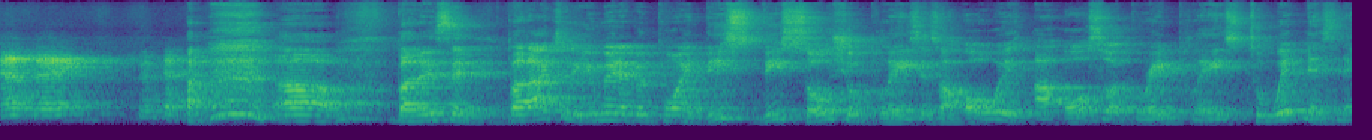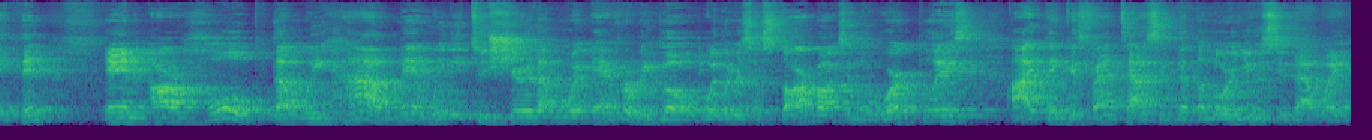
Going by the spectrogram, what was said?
SA. uh, but listen, but actually, you made a good point. These these social places are always are also a great place to witness, Nathan. And our hope that we have, man, we need to share that wherever we go, whether it's a Starbucks in the workplace. I think it's fantastic that the Lord used you that way.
